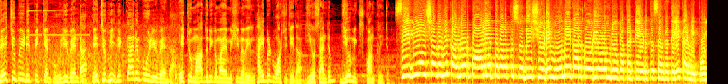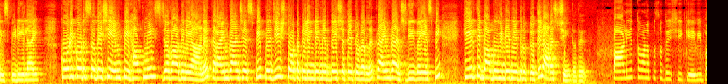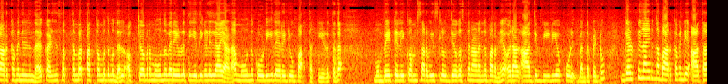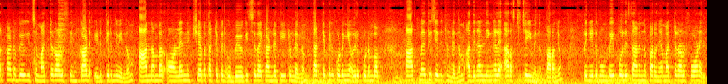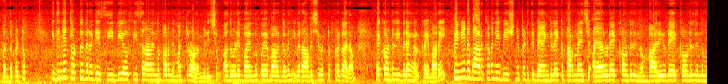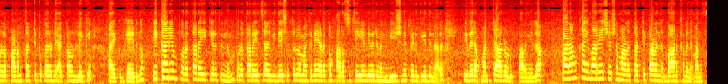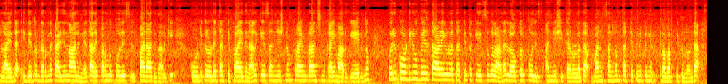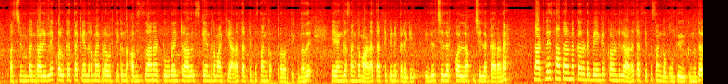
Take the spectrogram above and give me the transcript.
തേച്ചു പീഡിപ്പിക്കാൻ പൂഴി വേണ്ട തേച്ചു മിനുക്കാനും പൂഴി വേണ്ട. ഏറ്റവും ആധുനികമായ മെഷീനറിയിൽ ഹൈബ്രിഡ് വാഷ് ചെയ്ത ജിയോ സാൻഡും ജിയോ മിക്സ് കോൺക്രീറ്റും. സി ബി ഐ ചമഞ്ഞ് കണ്ണൂർ പാളിയത്ത് വളപ്പ് സ്വദേശിയുടെ മൂന്നേകാൽ കോടിയോളം രൂപ തട്ടിയെടുത്ത സംഘത്തിലെ കണ്ണി പോലീസ് പിടിയിലായി. കോഴിക്കോട് സ്വദേശി M P ഹഫ്മീസ് ജവാദിനെയാണ് crime branch S P Prajeesh തോട്ടത്തിലിന്റെ നിർദ്ദേശത്തെ തുടർന്ന് ക്രൈംബ്രാഞ്ച് ഡിവൈഎസ്പി കീർത്തി ബാബുവിന്റെ നേതൃത്വത്തിൽ അറസ്റ്റ് ചെയ്തത്. പാളിയത്ത് വളപ്പ് സ്വദേശി കെ വി പാർക്കവനിൽ നിന്ന് കഴിഞ്ഞ സെപ്റ്റംബർ പത്തൊമ്പത് മുതൽ ഒക്ടോബർ മൂന്ന് വരെയുള്ള തീയതികളിലായാണ് മൂന്ന് കോടിയിലേറെ രൂപ തട്ടിയെടുത്തത്. മുംബൈ ടെലികോം സർവീസിലെ ഉദ്യോഗസ്ഥനാണെന്ന് പറഞ്ഞ് ഒരാൾ ആദ്യം വീഡിയോ കോളിൽ ബന്ധപ്പെട്ടു. ഗൾഫിലായിരുന്ന ഭാർഗവന്റെ ആധാർ കാർഡ് ഉപയോഗിച്ച് മറ്റൊരാൾ സിം കാർഡ് എടുത്തിരുന്നുവെന്നും ആ നമ്പർ ഓൺലൈൻ നിക്ഷേപ തട്ടിപ്പിൽ ഉപയോഗിച്ചതായി കണ്ടെത്തിയിട്ടുണ്ടെന്നും തട്ടിപ്പിൽ കുടുങ്ങിയ ഒരു കുടുംബം ആത്മഹത്യ ചെയ്തിട്ടുണ്ടെന്നും അതിനാൽ നിങ്ങളെ അറസ്റ്റ് ചെയ്യുമെന്നും പറഞ്ഞു. പിന്നീട് മുംബൈ പോലീസാണെന്ന് പറഞ്ഞ് മറ്റൊരാൾ ഫോണിൽ ബന്ധപ്പെട്ടു. ഇതിന്റെ തൊട്ടുപിറകെ സി ബി ഐ ഓഫീസറാണെന്ന് പറഞ്ഞ് മറ്റൊരാളും വിളിച്ചു. അതോടെ ഭയന്നുപോയ ഭാർഗവൻ ഇവർ ആവശ്യപ്പെട്ട പ്രകാരം അക്കൗണ്ട് വിവരങ്ങൾ കൈമാറി. പിന്നീട് ഭാർഗവനെ ഭീഷണിപ്പെടുത്തി ബാങ്കിലേക്ക് പറഞ്ഞയച്ച് അയാളുടെ അക്കൗണ്ടിൽ നിന്നും ഭാര്യയുടെ അക്കൗണ്ടിൽ നിന്നുമുള്ള പണം തട്ടിപ്പുകാരുടെ അക്കൗണ്ടിലേക്ക് അയക്കുകയായിരുന്നു. ഇക്കാര്യം പുറത്തറിയിക്കരുതെന്നും പുറത്തറിയിച്ചാൽ വിദേശത്തുള്ള മകനെ അടക്കം അറസ്റ്റ് ചെയ്യേണ്ടി വരുമെന്ന് ഭീഷണിപ്പെടുത്തിയതിനാൽ വിവരം മറ്റാരോടും പറഞ്ഞില്ല. പണം കൈമാറിയ ശേഷമാണ് തട്ടിപ്പാണെന്ന് ഭാർഗവന് മനസ്സിലായത്. ഇതേ തുടർന്ന് കഴിഞ്ഞ നാലിന് തളിപ്പറമ്പ് പോലീസിൽ പരാതി നൽകി. കോടികളുടെ തട്ടിപ്പായതിനാൽ കേസ് അന്വേഷണം ക്രൈംബ്രാഞ്ചിന് കൈമാറുകയായിരുന്നു. ഒരു കോടി രൂപയിൽ താഴെയുള്ള തട്ടിപ്പ് കേസുകളാണ് ലോക്കൽ പോലീസ് അന്വേഷിക്കാറുള്ളത്. വൻ സംഘം തട്ടിപ്പിന് പിന്നിൽ പ്രവർത്തിക്കുന്നുണ്ട്. പശ്ചിമ ബംഗാളിലെ കൊൽക്കത്ത കേന്ദ്രമായി പ്രവർത്തിക്കുന്ന അവസാന ടൂർ ആൻഡ് ട്രാവൽസ് കേന്ദ്രമാക്കിയാണ് തട്ടിപ്പ് സംഘം പ്രവർത്തിക്കുന്നത്. ഏഴംഗ സംഘമാണ് തട്ടിപ്പിന് പിറകിൽ. ഇതിൽ ചിലർ കൊല്ലം ജില്ലക്കാരാണ്. നാട്ടിലെ സാധാരണക്കാരുടെ ബാങ്ക് അക്കൗണ്ടിലാണ് തട്ടിപ്പ് സംഘം ഉപയോഗിക്കുന്നത്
